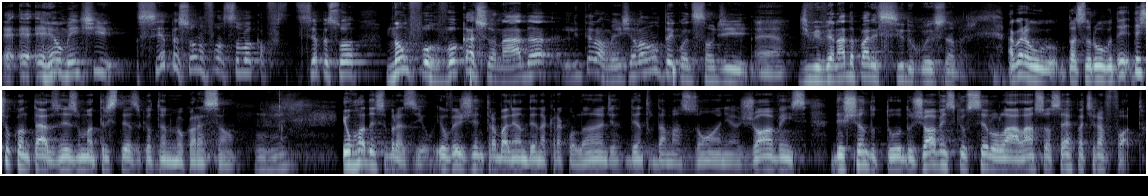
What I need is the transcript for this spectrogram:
É, é, é, realmente, se a pessoa não for se a pessoa não for vocacionada, literalmente ela não tem condição de, é. de viver nada parecido com isso, não. Agora, o pastor Hugo, deixa eu contar às vezes uma tristeza que eu tenho no meu coração. Uhum. Eu rodo esse Brasil, eu vejo gente trabalhando dentro da Cracolândia, dentro da Amazônia, jovens deixando tudo, jovens que o celular lá só serve para tirar foto.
